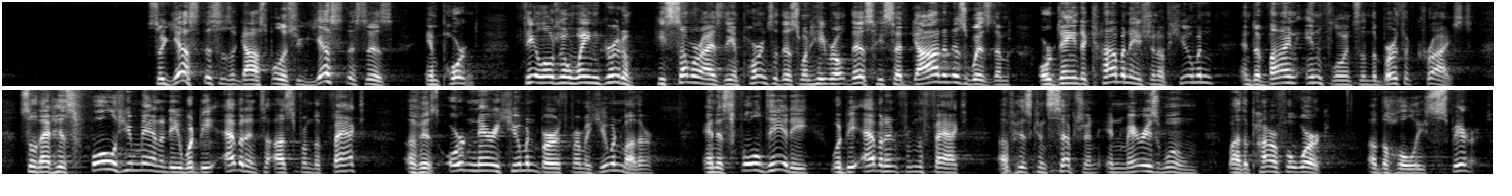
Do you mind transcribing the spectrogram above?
So, yes, this is a gospel issue. Yes, this is important. Theologian Wayne Grudem, he summarized the importance of this when he wrote this. He said, God in his wisdom ordained a combination of human and divine influence in the birth of Christ so that his full humanity would be evident to us from the fact of his ordinary human birth from a human mother, and his full deity would be evident from the fact of his conception in Mary's womb by the powerful work of the Holy Spirit.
